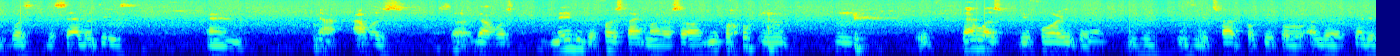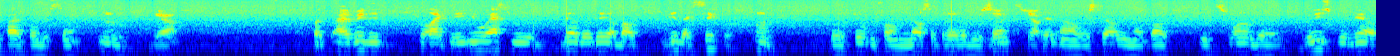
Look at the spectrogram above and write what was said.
it was the 70s, and yeah, I was so that was maybe the first time I saw a nipple. Mm. Mm. It, that was before internet. Mhm. It's, it's hard for people under 25 to understand. Mm. Yeah. But I really like you- asked me the other day about Vida Seca, Mm. The film from Nelson Pereira dos Santos, Yep. and I was telling about it's one of the Luis Buñuel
